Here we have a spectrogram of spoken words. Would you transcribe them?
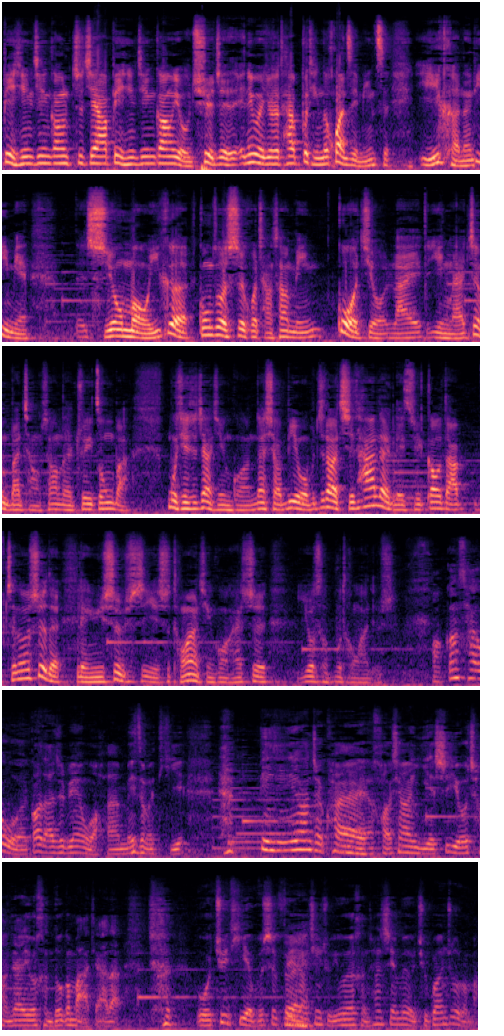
变形金刚之家，变形金刚有趣。这 anyway 就是它不停的换自己名字，以可能避免。使用某一个工作室或厂商名过久来引来正版厂商的追踪吧，目前是这样情况。那小 B 我不知道其他的类似于高达、圣斗士的领域是不是也是同样情况，还是有所不同啊？就是，哦，刚才我高达这边我好像没怎么提，变形金刚这块好像也是有厂家有很多个马甲的，我具体也不是非常清楚，因为很长时间没有去关注了嘛。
